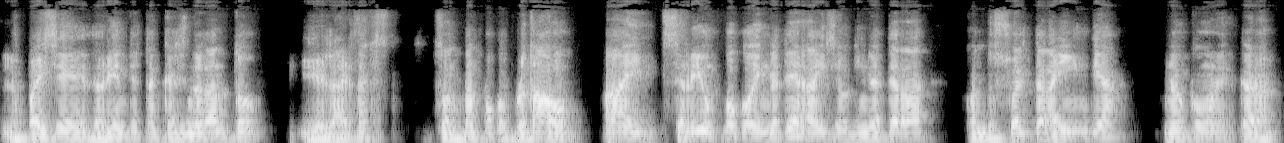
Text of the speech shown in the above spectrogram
los países de Oriente están creciendo tanto y la verdad es que son tan poco explotados. Ay, se ríe un poco de Inglaterra, dice, porque Inglaterra cuando suelta la India, no, ¿cómo es? Claro,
